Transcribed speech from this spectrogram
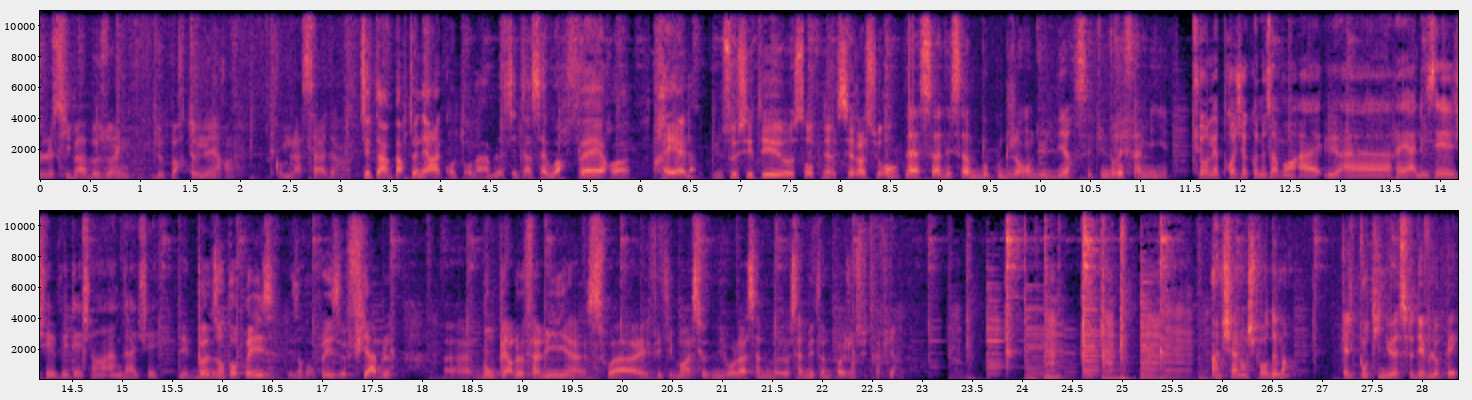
Le CIBA a besoin de partenaires comme la SAD. C'est un partenaire incontournable, c'est un savoir-faire réel. Une société centenaire, c'est rassurant. La SAD, et ça beaucoup de gens ont dû le dire, c'est une vraie famille. Sur les projets que nous avons eu à réaliser, j'ai vu des gens engagés. Les bonnes entreprises, les entreprises fiables, euh, bons pères de famille, euh, soient effectivement à ce niveau-là, ça ne m'étonne pas, j'en suis très fier. Un challenge pour demain? Qu'elle continue à se développer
